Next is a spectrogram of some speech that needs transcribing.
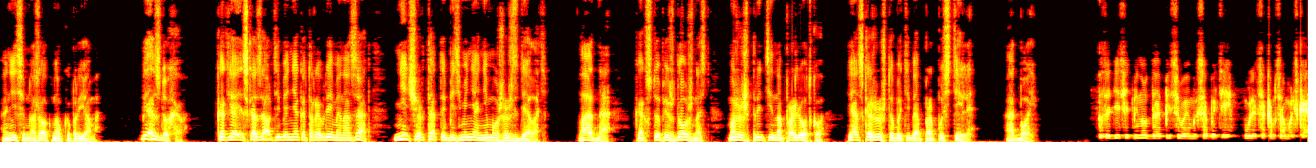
Анисим нажал кнопку приема. «Бездухов, как я и сказал тебе некоторое время назад, ни черта ты без меня не можешь сделать. Ладно, как вступишь в должность, можешь прийти на пролетку. Я скажу, чтобы тебя пропустили. Отбой. За десять минут до описываемых событий. Улица Комсомольская.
